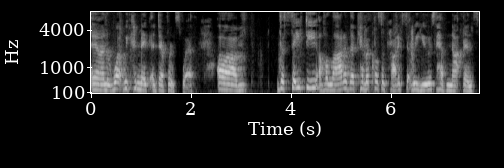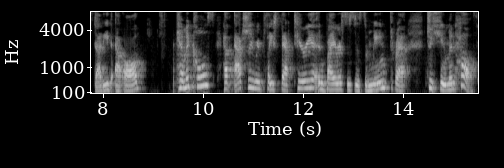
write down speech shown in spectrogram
and what we can make a difference with. Um, the safety of a lot of the chemicals and products that we use have not been studied at all. Chemicals have actually replaced bacteria and viruses as the main threat to human health.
